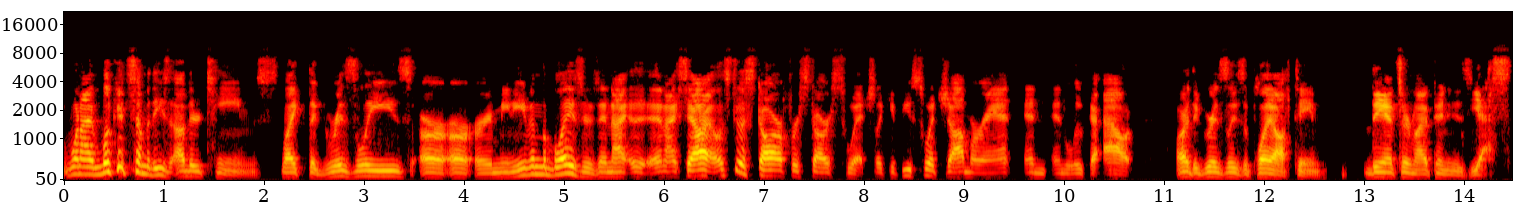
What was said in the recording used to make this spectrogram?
when I look at some of these other teams, like the Grizzlies or, or, or, I mean, even the Blazers, and I and I say, all right, let's do a star for star switch. Like if you switch Ja Morant and and Luka out, are the Grizzlies a playoff team? The answer, in my opinion, is yes.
